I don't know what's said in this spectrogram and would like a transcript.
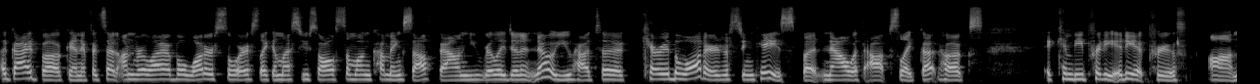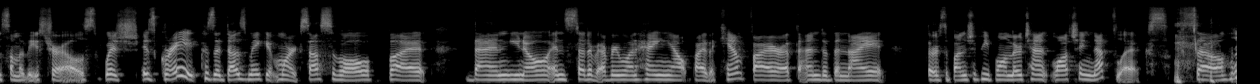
a guidebook. And if it said unreliable water source, like unless you saw someone coming southbound, you really didn't know. You had to carry the water just in case. But now with apps like Guthooks, it can be pretty idiot proof on some of these trails, which is great because it does make it more accessible. But then, you know, instead of everyone hanging out by the campfire at the end of the night, there's a bunch of people in their tent watching Netflix. So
